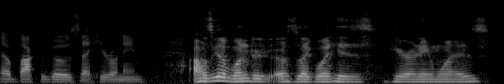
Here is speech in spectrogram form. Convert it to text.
uh, Bakugo's uh, hero name. I was gonna wonder. I was like, what his hero name was.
